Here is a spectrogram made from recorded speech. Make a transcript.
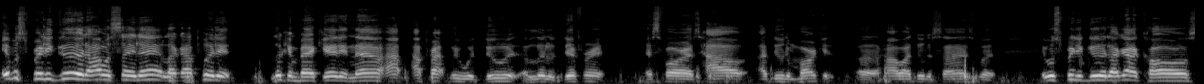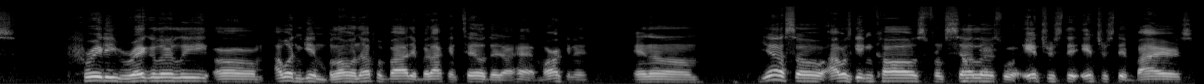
it was pretty good. I would say that. Like I put it looking back at it now, I, I probably would do it a little different as far as how I do the market uh, how I do the signs, but it was pretty good. I got calls pretty regularly. Um, I wasn't getting blown up about it, but I can tell that I had marketing, and um, yeah, so I was getting calls from sellers, were interested, interested buyers,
